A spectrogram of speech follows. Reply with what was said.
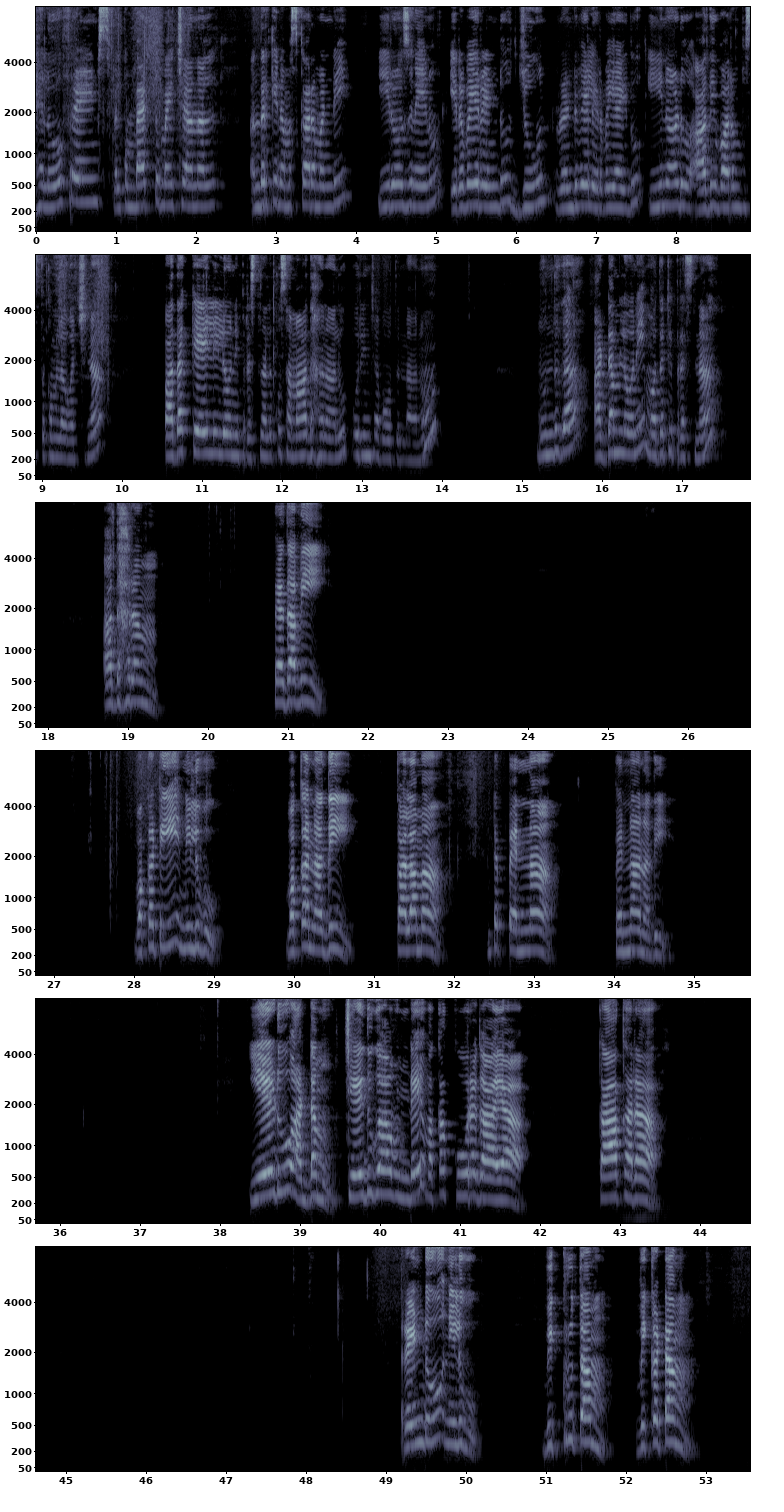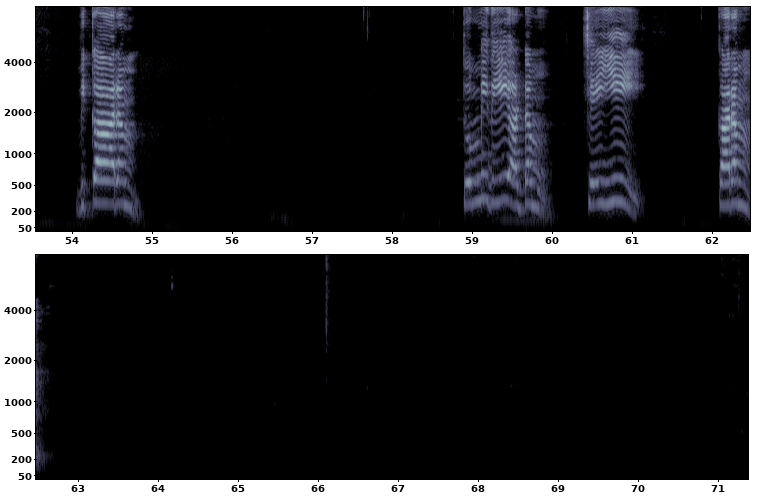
Hello friends welcome back to my channel అందరికీ నమస్కారం అండి. ఈరోజు నేను ఇరవై రెండు జూన్ రెండు వేల ఇరవై ఐదు ఈనాడు ఆదివారం పుస్తకంలో వచ్చిన పదకేళిలోని ప్రశ్నలకు సమాధానాలు పూరించబోతున్నాను. ముందుగా అడ్డంలోని మొదటి ప్రశ్న అధరం పెదవి ఒకటి నిలువు. ఒక నది కలమ అంటే పెన్నా పెన్నా నది. ఏడు అడ్డము చేదుగా ఉండే ఒక కూరగాయ కాకర. రెండు నిలువు వికృతం వికటం వికారం. తొమ్మిది అడ్డము. చెయ్యి. కరం.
